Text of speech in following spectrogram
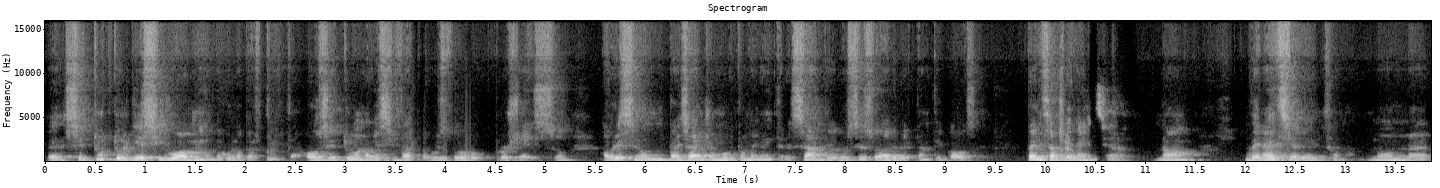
eh, se tu togliessi gli uomini da quella partita o se tu non avessi fatto questo processo, avresti un paesaggio molto meno interessante. E lo stesso vale per tante cose. Pensa a certo. Venezia, no? Venezia, insomma, non,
